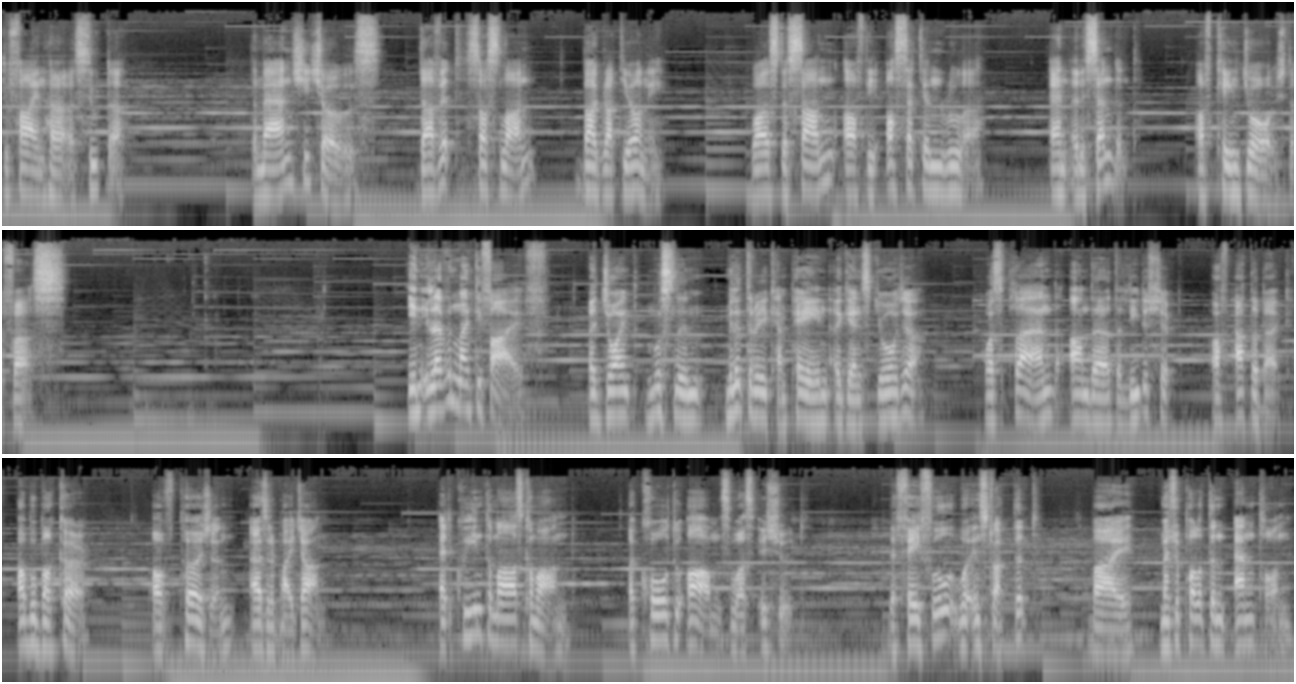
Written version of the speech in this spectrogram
to find her a suitor. The man she chose, David Soslan, Bagrationi, was the son of the Ossetian ruler and a descendant of King George I. In 1195, a joint Muslim military campaign against Georgia was planned under the leadership of Atabek Abu Bakr of Persian Azerbaijan. At Queen Tamar's command, a call to arms was issued. The faithful were instructed by Metropolitan Anton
